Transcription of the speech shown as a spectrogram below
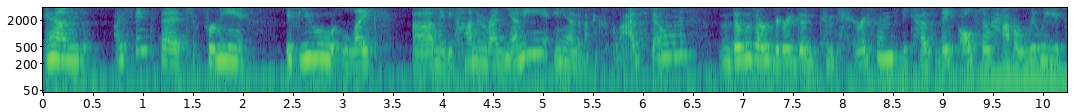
And I think that for me, if you like uh, maybe Hannu Rajaniemi and Max Gladstone, those are very good comparisons because they also have a really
